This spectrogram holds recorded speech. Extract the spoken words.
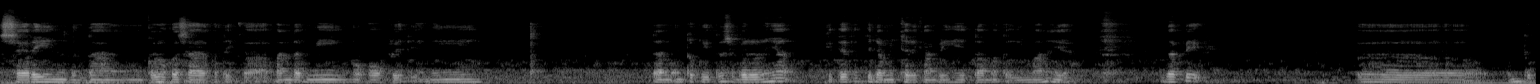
sharing tentang kalau kesal ketika pandemi COVID ini. Dan untuk itu sebenarnya kita itu tidak mencari kambing hitam atau gimana ya. Tapi uh, untuk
